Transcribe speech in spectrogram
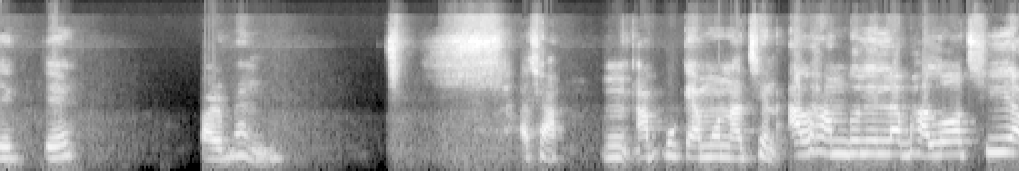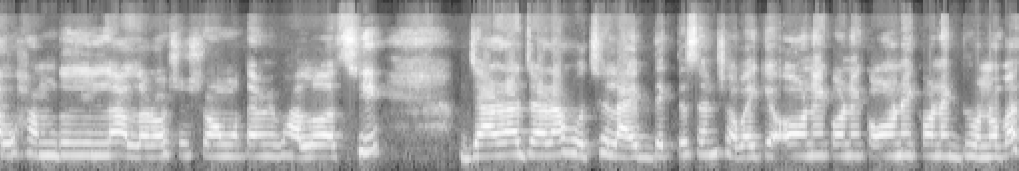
দেখতে পারবেন? আচ্ছা আপু কেমন আছেন? আলহামদুলিল্লাহ ভালো আছি, আলহামদুলিল্লাহ, আল্লাহর অশেষ রহমতে আমি ভালো আছি। যারা যারা হচ্ছে লাইভ দেখতেছেন, সবাইকে অনেক অনেক অনেক অনেক ধন্যবাদ।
